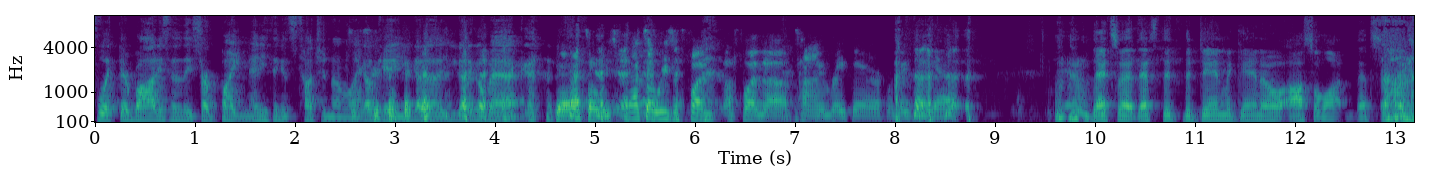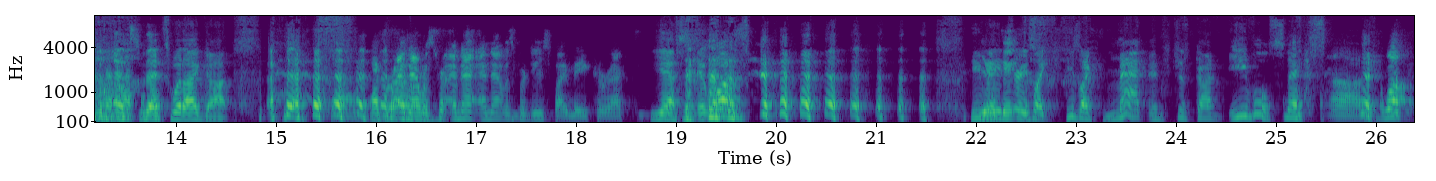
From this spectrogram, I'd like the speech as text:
flick their bodies and then they start biting anything that's touching them. Like, okay, you gotta you gotta go back. yeah, that's always that's always a fun a fun uh, time right there when they do that. Yeah. that's uh, that's the, the Dan Magano ocelot. That's that's, that's, that's what I got. uh, and that was and that and that was produced by me, correct? Yes, it was. he yeah, made they, sure he's like he's like Matt. It's just got evil snakes. Uh, well,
